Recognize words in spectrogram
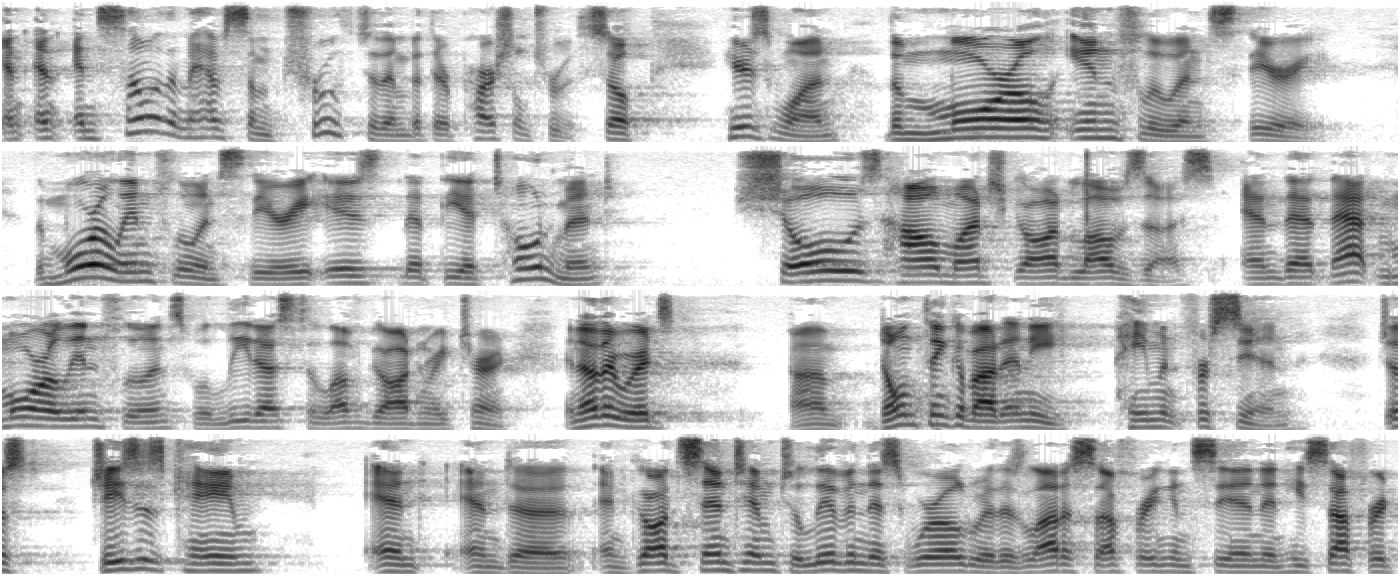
and, and, and some of them have some truth to them, but they're partial truth. So here's one the moral influence theory. The moral influence theory is that the atonement shows how much God loves us, and that that moral influence will lead us to love God in return. In other words, um, don't think about any payment for sin. Just Jesus came, and and uh, and God sent him to live in this world where there's a lot of suffering and sin, and he suffered,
